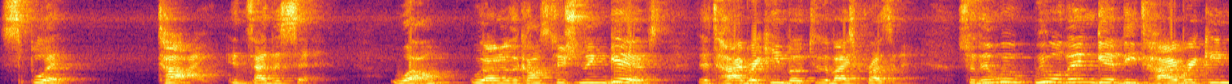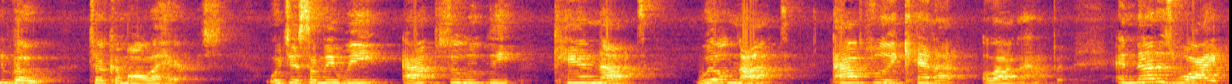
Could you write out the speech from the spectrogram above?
split tie inside the Senate. Well, we all know the Constitution then gives the tie breaking vote to the vice president. So then we, we will then give the tie breaking vote to Kamala Harris, which is something we absolutely cannot, will not, absolutely cannot allow to happen. And that is why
